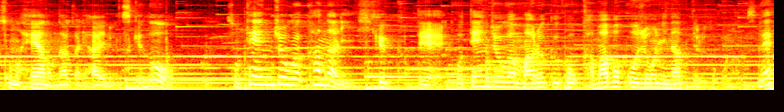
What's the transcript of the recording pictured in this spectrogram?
その部屋の中に入るんですけどその天井がかなり低くてこう天井が丸くこうかまぼこ状になってるところなんですね。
